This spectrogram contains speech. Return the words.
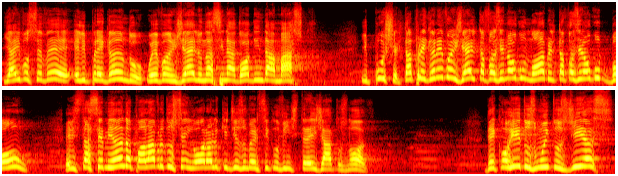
E aí você vê ele pregando o evangelho na sinagoga em Damasco. E puxa, ele está pregando o evangelho, está fazendo algo nobre, ele está fazendo algo bom. Ele está semeando a palavra do Senhor. Olha o que diz no versículo 23 de Atos 9. Decorridos muitos dias,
